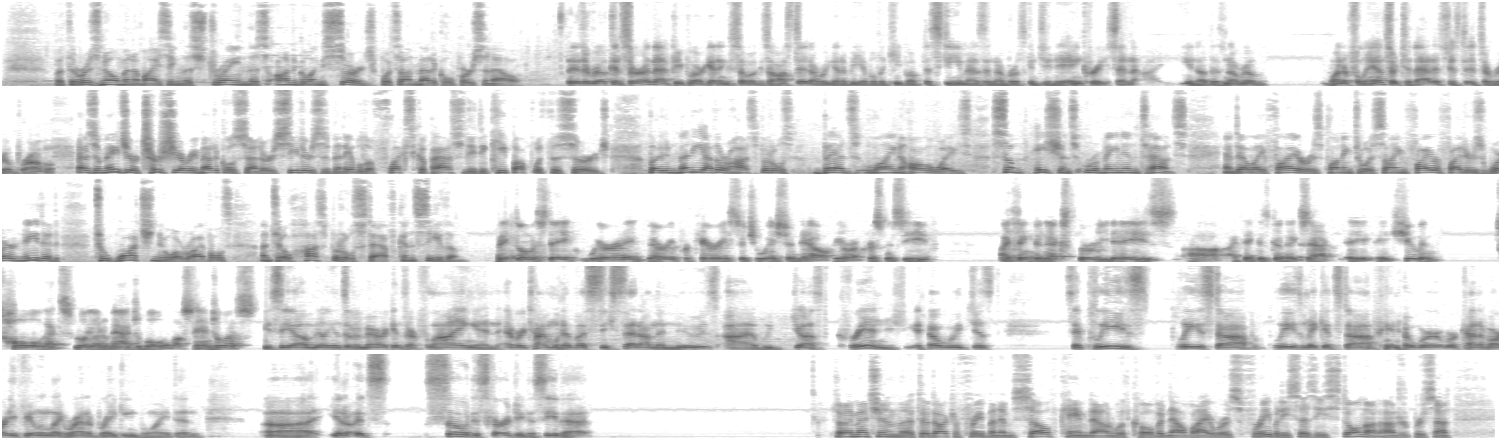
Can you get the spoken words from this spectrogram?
But there is no minimizing the strain this ongoing surge puts on medical personnel there's a real concern that people are getting so exhausted. Are we going to be able to keep up the steam as the numbers continue to increase? And you know, there's no real wonderful answer to that. It's just, it's a real problem. As a major tertiary medical center, Cedars has been able to flex capacity to keep up with the surge. But in many other hospitals, beds line hallways. Some patients remain in tents. And LA Fire is planning to assign firefighters where needed to watch new arrivals until hospital staff can see them. Make no mistake, we're in a very precarious situation now here on Christmas Eve. I think the next 30 days, uh, I think, is going to exact a, a, human toll that's really unimaginable in Los Angeles. You see how millions of Americans are flying, and every time one of us sees that on the news, uh, we just cringe. You know, we just say, please, please stop. Please make it stop. You know, we're, we're kind of already feeling like we're at a breaking point, and, uh, you know, it's so discouraging to see that. Did I mention that uh, Dr. Friedman himself came down with COVID, now virus free, but he says he's still not 100%.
